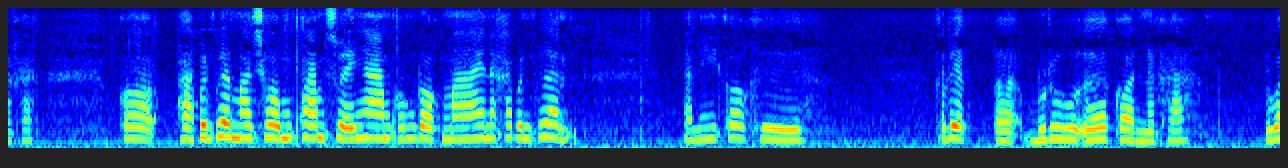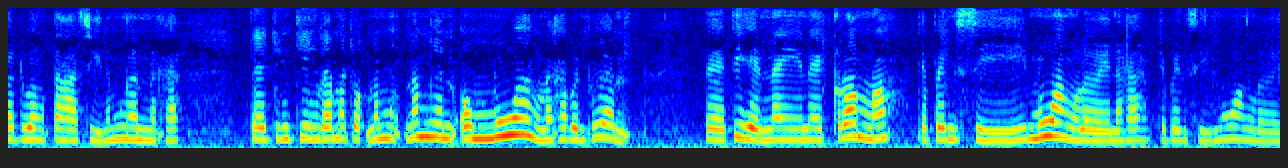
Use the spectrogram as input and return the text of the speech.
นะคะ ก็พาเพื่อนๆมาชมความสวยงามของดอกไม้นะคะเพื่อนๆอันนี้ก็คือเขาเรียกเอ่อบลูเออร์ก่อนนะคะ หรือว่าดวงตาสีน้ำเงินนะคะ แต่จริงๆแล้วมาจากน้ำน้ำเงินอมม่วงนะคะเพื่อนๆแต่ที่เห็นในในกล้องเนาะจะเป็นสีม่วงเลยนะคะ จะเป็นสีม่วงเลย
